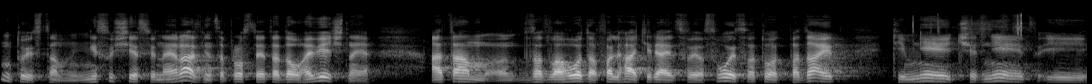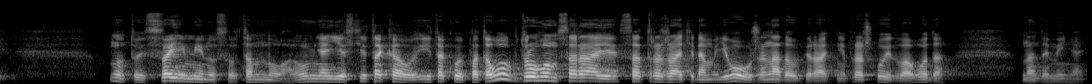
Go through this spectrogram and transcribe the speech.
Ну, то есть там несущественная разница, просто это долговечная, а там э, за два года фольга теряет свое свойство, то отпадает, темнеет, чернеет и ну, то есть свои минусов там много. У меня есть и такой, и такой потолок в другом сарае с отражателем. Его уже надо убирать. Не прошло и два года, надо менять.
